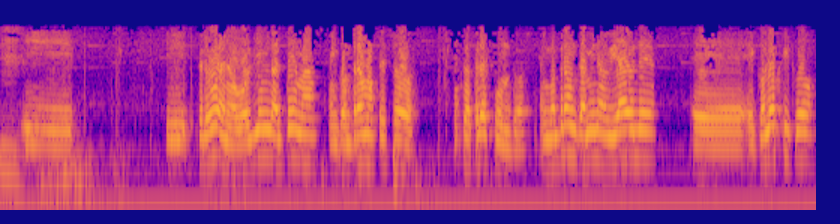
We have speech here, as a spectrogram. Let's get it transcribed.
Mm. y, y pero bueno volviendo al tema encontramos esos esos tres puntos encontrar un camino viable eh, ecológico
